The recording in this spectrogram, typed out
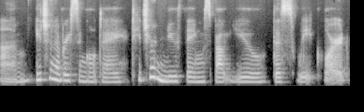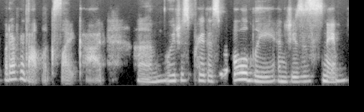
um, each and every single day. Teach her new things about you this week, Lord, whatever that looks like, God. Um, we just pray this boldly in Jesus' name.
